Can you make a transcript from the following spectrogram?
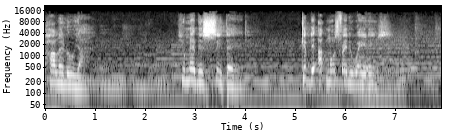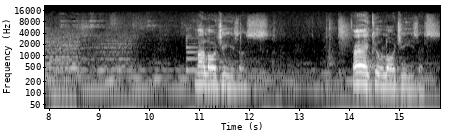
Hallelujah. You may be seated. Keep the atmosphere the way it is. My Lord Jesus. Thank you, Lord Jesus.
